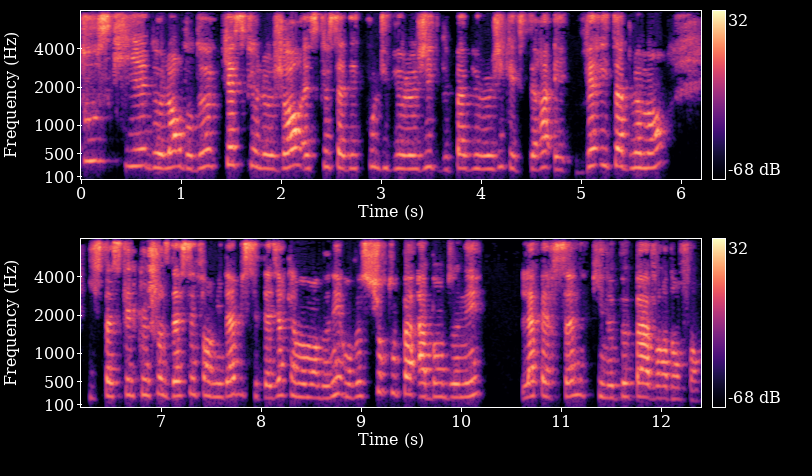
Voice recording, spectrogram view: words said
tout ce qui est de l'ordre de qu'est-ce que le genre, est-ce que ça découle du biologique, du pas biologique, etc. Et véritablement, il se passe quelque chose d'assez formidable, c'est-à-dire qu'à un moment donné, on veut surtout pas abandonner la personne qui ne peut pas avoir d'enfant.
